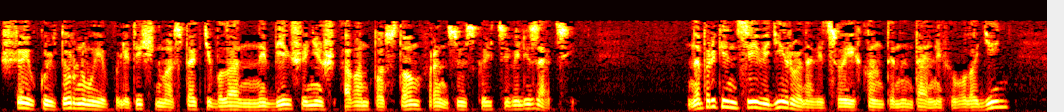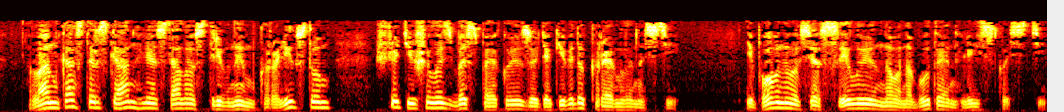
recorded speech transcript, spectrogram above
що і в культурному і в політичному аспекті була не більше, ніж аванпостом французької цивілізації. Наприкінці відірвана від своїх континентальних володінь, Ланкастерська Англія стала острівним королівством, що тішилось безпекою завдяки відокремленості і повнилося силою новонабутої англійськості.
